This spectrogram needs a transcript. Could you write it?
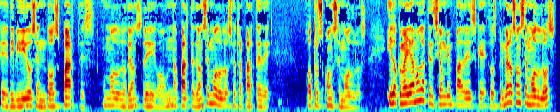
eh, divididos en dos partes, un módulo de, 11, de o una parte de 11 módulos y otra parte de otros 11 módulos. Y lo que me llamó la atención bien padre es que los primeros 11 módulos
